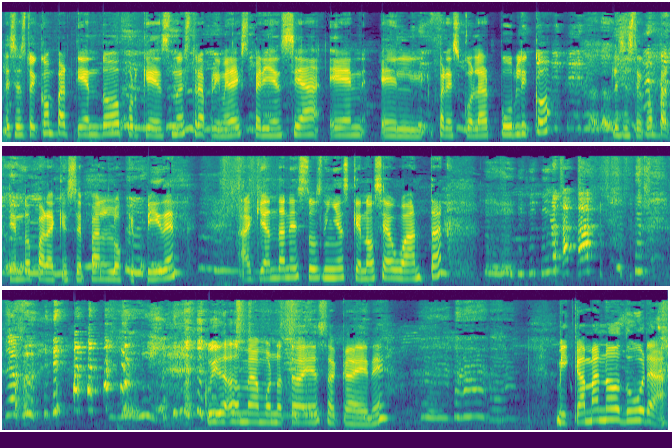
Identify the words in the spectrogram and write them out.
Les estoy compartiendo porque es nuestra primera experiencia en el preescolar público. Les estoy compartiendo para que sepan lo que piden. Aquí andan estos niños que no se aguantan. Cuidado, mi amor, no te vayas a caer, ¿eh? Mi cama no dura.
